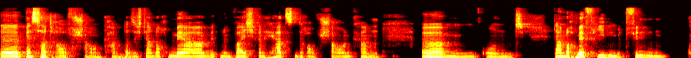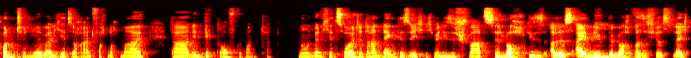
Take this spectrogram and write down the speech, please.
äh, besser drauf schauen kann, dass ich da noch mehr mit einem weicheren Herzen drauf schauen kann ähm, und da noch mehr Frieden mit finden konnte, ne? weil ich jetzt auch einfach nochmal da den Blick drauf gewandt habe. Ne? Und wenn ich jetzt heute dran denke, sehe ich nicht mehr dieses schwarze Loch, dieses alles einnehmende Loch, was ich jetzt vielleicht,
